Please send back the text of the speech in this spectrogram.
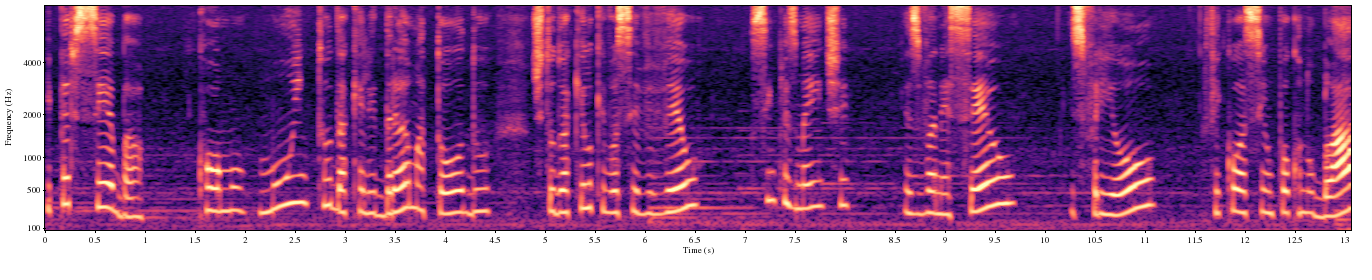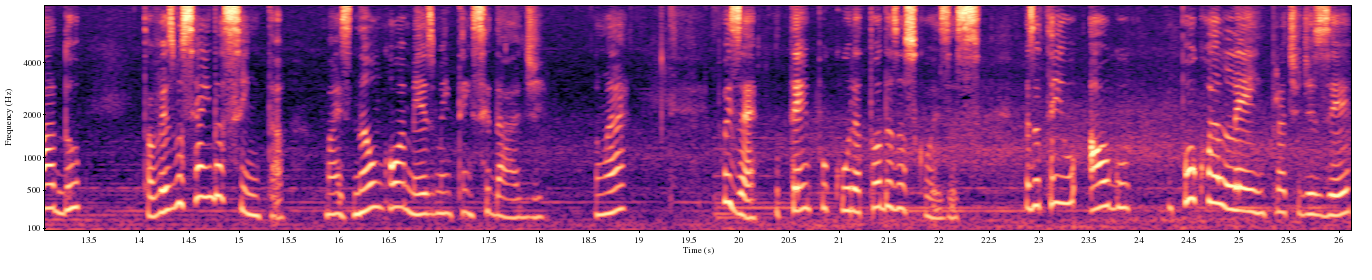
e perceba como muito daquele drama todo, de tudo aquilo que você viveu, simplesmente esvaneceu, esfriou, ficou assim um pouco nublado. Talvez você ainda sinta, mas não com a mesma intensidade, não é? Pois é, o tempo cura todas as coisas. Mas eu tenho algo um pouco além para te dizer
